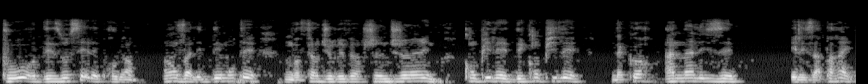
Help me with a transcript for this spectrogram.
pour désosser les programmes. Hein, on va les démonter, on va faire du reverse engineering, compiler, décompiler, d'accord? Analyser. Et les appareils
